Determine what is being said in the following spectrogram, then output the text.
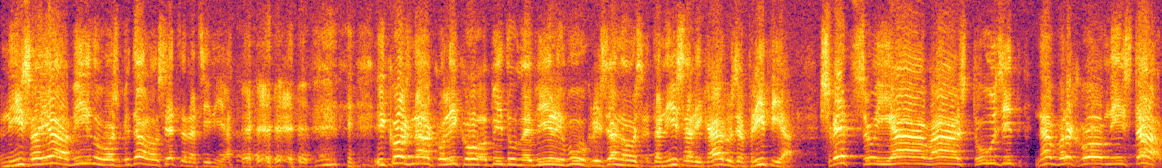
Nisam ja vinu u hospitalu šecera cinija. I ko zna koliko bidu me bili vukli za nos da nisam likaru za pritija. Ću ja vas tuzit na vrhovni stav.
